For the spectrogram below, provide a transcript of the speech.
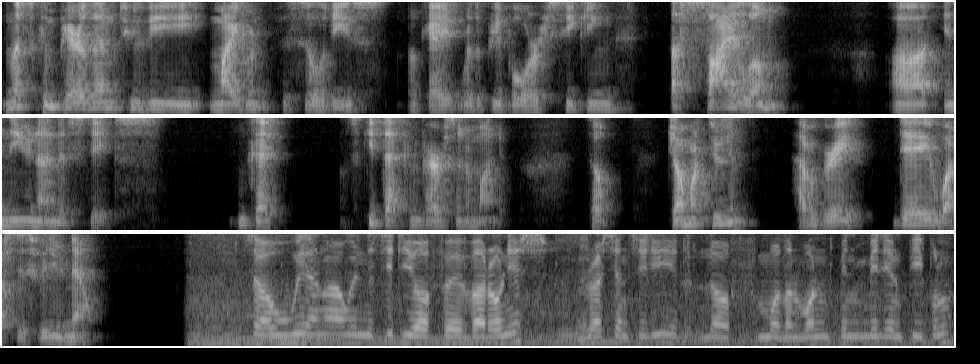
and let's compare them to the migrant facilities, okay, where the people are seeking asylum uh, in the United States. Okay, let's keep that comparison in mind. So, John Mark Dougan, have a great day. Watch this video now. So we are now in the city of uh, Voronezh, Mhm. Russian city of more than million people.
